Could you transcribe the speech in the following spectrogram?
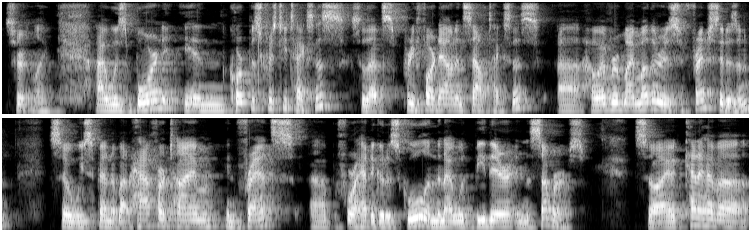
Certainly. I was born in Corpus Christi, Texas, so that's pretty far down in South Texas. Uh, however, my mother is a French citizen, so we spent about half our time in France uh, before I had to go to school, and then I would be there in the summers. So I kind of have a,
